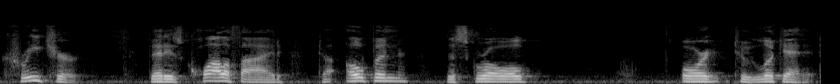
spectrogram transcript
creature that is qualified to open the scroll or to look at it.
